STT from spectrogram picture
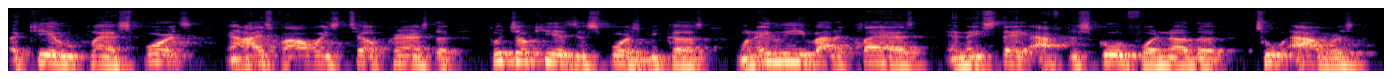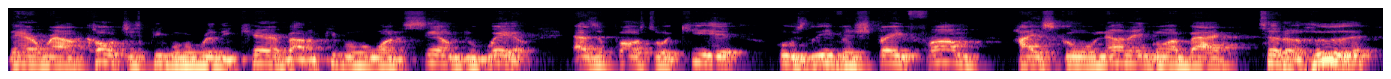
a kid who playing sports and high school. I always tell parents to put your kids in sports because when they leave out of class and they stay after school for another two hours, they're around coaches, people who really care about them, people who want to see them do well, as opposed to a kid who's leaving straight from high school. Now they're going back to the hood,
